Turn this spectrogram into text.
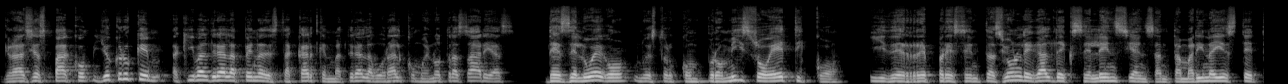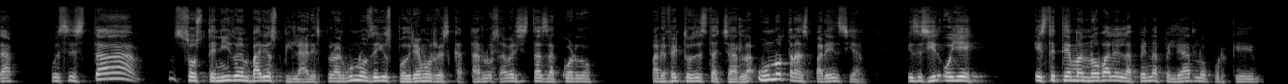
Gracias, Paco. Yo creo que aquí valdría la pena destacar que en materia laboral, como en otras áreas, desde luego nuestro compromiso ético y de representación legal de excelencia en Santa Marina y Esteta, pues está sostenido en varios pilares, pero algunos de ellos podríamos rescatarlos, a ver si estás de acuerdo para efectos de esta charla. Uno, transparencia. Es decir, oye, este tema no vale la pena pelearlo porque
